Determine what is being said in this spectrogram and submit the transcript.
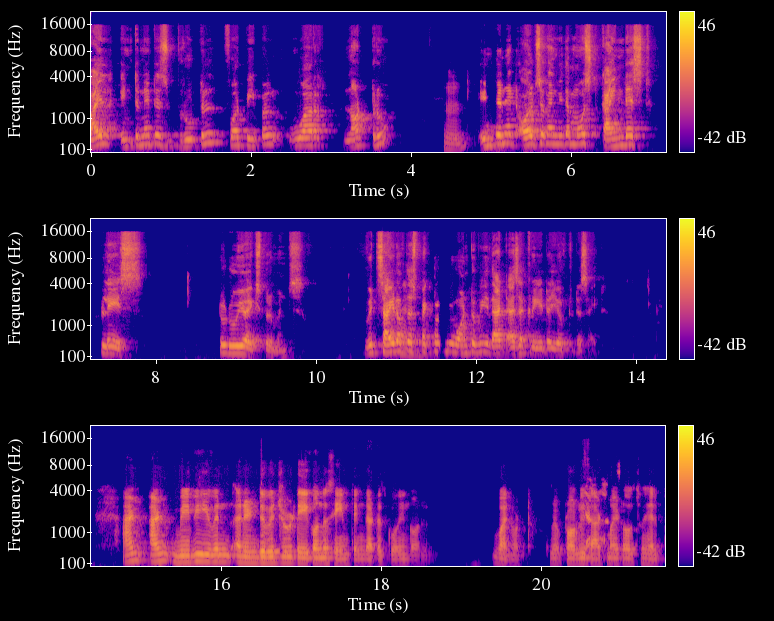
while internet is brutal for people who are not true Hmm. internet also can be the most kindest place to do your experiments which side of the spectrum you want to be that as a creator you have to decide And and maybe even an individual take on the same thing that is going on. Why not? Probably Yeah. that might also help.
